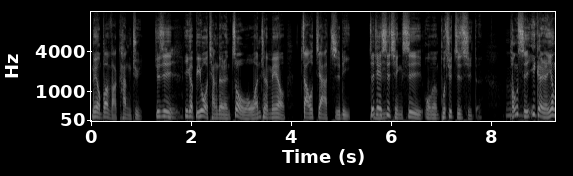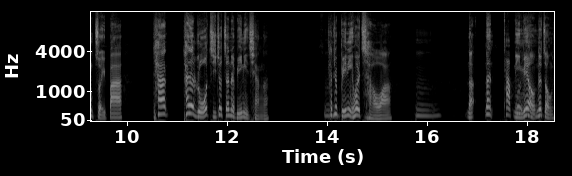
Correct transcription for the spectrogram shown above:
没有办法抗拒。就是一个比我强的人揍我，完全没有招架之力。这件事情是我们不去支持的。同时，一个人用嘴巴，他他的逻辑就真的比你强啊。他就比你会吵啊。嗯，那那你没有那种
